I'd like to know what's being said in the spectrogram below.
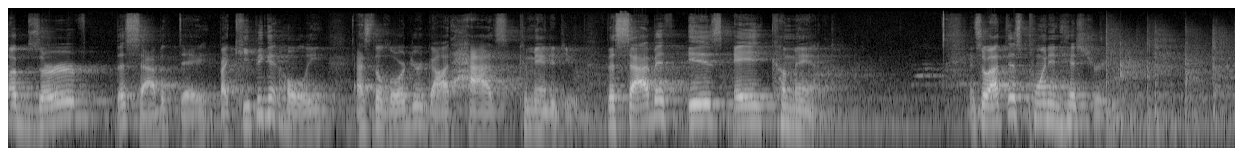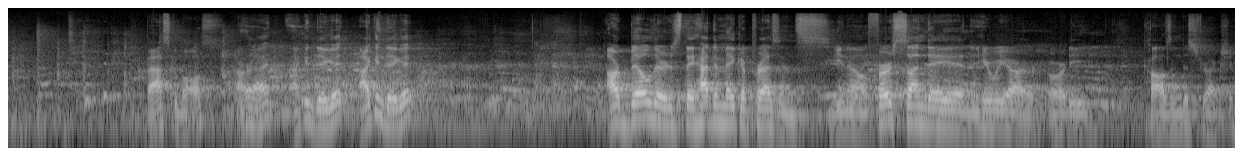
Observe the Sabbath day by keeping it holy as the Lord your God has commanded you. The Sabbath is a command. And so at this point in history, basketballs, all right, I can dig it, I can dig it. Our builders, they had to make a presence, you know, first Sunday in, and here we are, already causing destruction.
